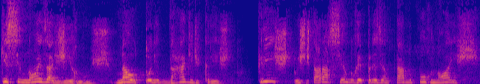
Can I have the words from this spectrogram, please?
que se nós agirmos na autoridade de Cristo, Cristo estará sendo representado por nós.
